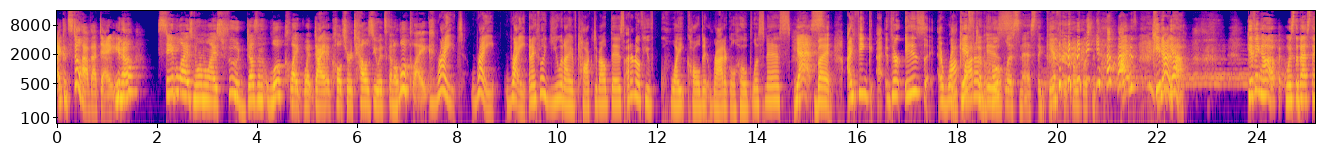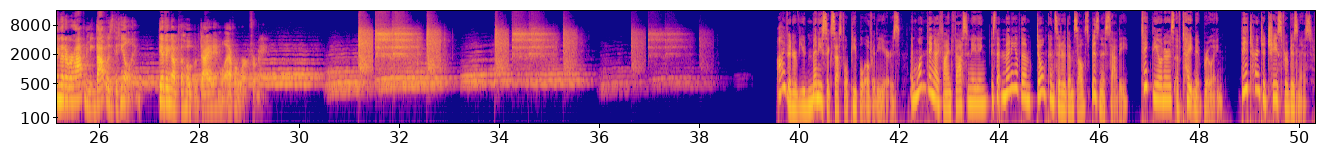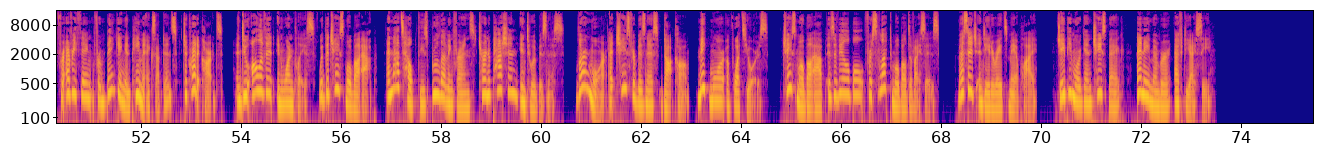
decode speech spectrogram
I could still have that day, you know? Stabilized, normalized food doesn't look like what diet culture tells you it's going to look like. Right, right. Right. And I feel like you and I have talked about this. I don't know if you've quite called it radical hopelessness. Yes. But I think uh, there is a rock the gift bottom of is, hopelessness. The gift of hopelessness. yes. I, people, yes. Yeah. Giving up was the best thing that ever happened to me. That was the healing. Giving up the hope of dieting will ever work for me. I've interviewed many successful people over the years, and one thing I find fascinating is that many of them don't consider themselves business savvy. Take the owners of Tight Knit Brewing. They turn to Chase for Business for everything from banking and payment acceptance to credit cards, and do all of it in one place with the Chase mobile app. And that's helped these brew loving friends turn a passion into a business. Learn more at chaseforbusiness.com. Make more of what's yours. Chase mobile app is available for select mobile devices. Message and data rates may apply. JP Morgan Chase Bank, NA member FDIC.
